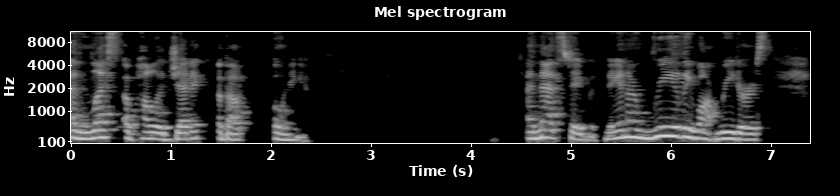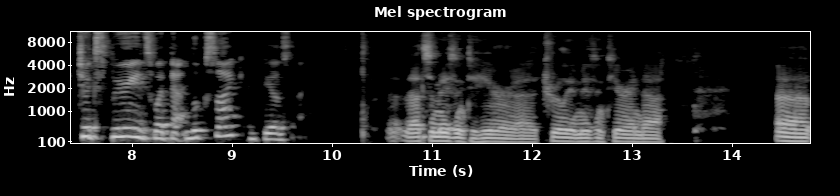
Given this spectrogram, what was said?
and less apologetic about owning it. And that stayed with me. And I really want readers to experience what that looks like and feels like. That's amazing to hear. Uh, truly amazing to hear. And uh, uh,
